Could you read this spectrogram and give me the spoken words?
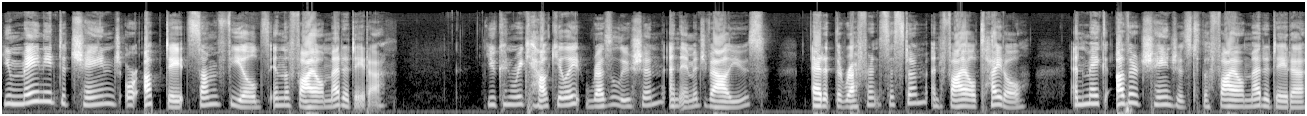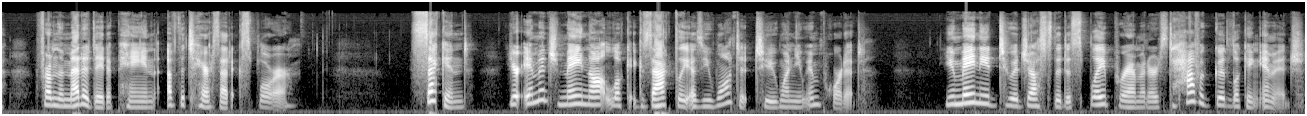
you may need to change or update some fields in the file metadata. You can recalculate resolution and image values, edit the reference system and file title, and make other changes to the file metadata from the metadata pane of the TerrSet Explorer. Second, your image may not look exactly as you want it to when you import it. You may need to adjust the display parameters to have a good-looking image.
